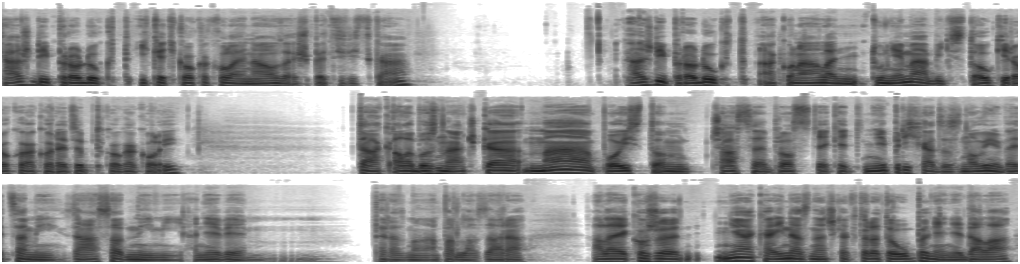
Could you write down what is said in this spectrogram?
každý produkt, i keď Coca-Cola je naozaj špecifická, každý produkt, ako náhle tu nemá byť stovky rokov ako recept Coca-Coly, tak, alebo značka má po istom čase proste, keď neprichádza s novými vecami zásadnými, ja neviem, teraz ma napadla Zara, ale akože nejaká iná značka, ktorá to úplne nedala,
